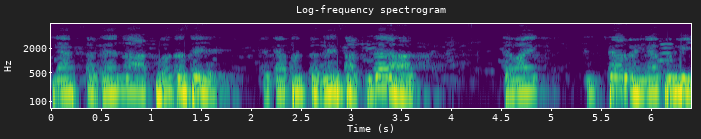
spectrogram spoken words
आपल्या सगळ्यांना आठवत असेल त्याचे आपण सगळे साक्षीदार आहात. तेव्हा एक तीन चार महिन्यापूर्वी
